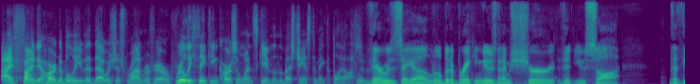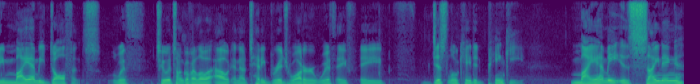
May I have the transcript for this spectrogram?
I find it hard to believe that that was just Ron Rivera really thinking Carson Wentz gave them the best chance to make the playoffs. There was a, a little bit of breaking news that I'm sure that you saw that the Miami Dolphins, with Tua Tagovailoa out and now Teddy Bridgewater with a, a dislocated pinky, Miami is signing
